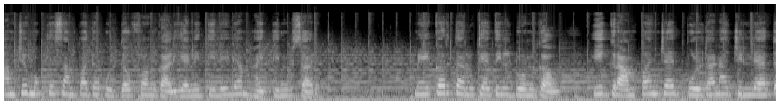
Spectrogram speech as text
आमचे मुख्य संपादक उद्धव फंगाळ यांनी दिलेल्या माहितीनुसार मेकर तालुक्यातील डोणगाव ही ग्रामपंचायत बुलढाणा जिल्ह्यात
